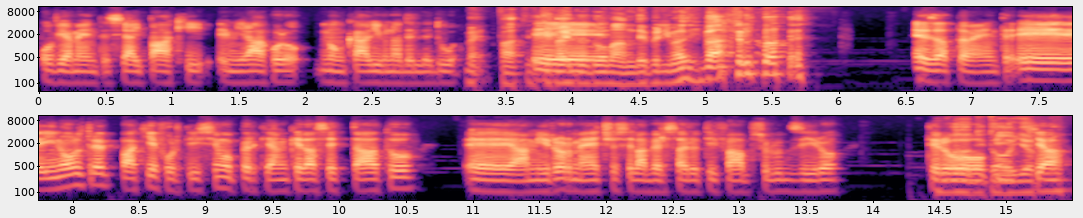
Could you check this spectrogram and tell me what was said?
ovviamente se hai Pachi e Miracolo non cali una delle due. Beh, infatti ti e... fai due domande prima di farlo. Esattamente, e inoltre Pachi è fortissimo perché anche da settato eh, a mirror match se l'avversario ti fa absolute zero te lo picchia,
